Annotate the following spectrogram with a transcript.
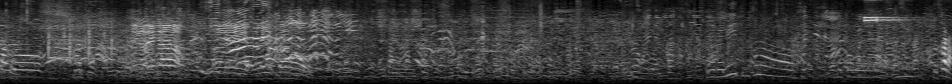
Pablo Marco. Venga, venga. Vale, ahí estamos. Rebelí, tu hijo no, no se pone... No para,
